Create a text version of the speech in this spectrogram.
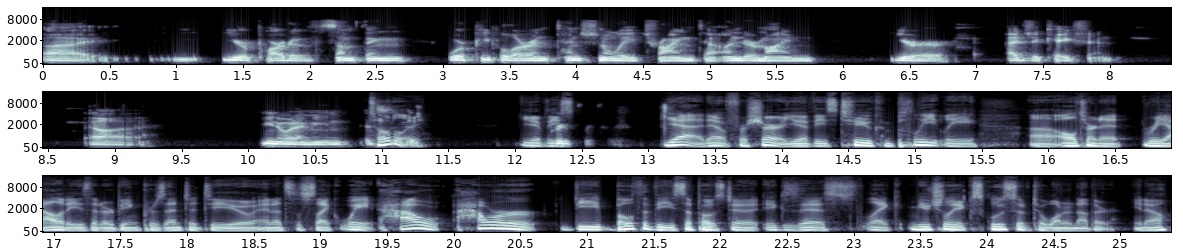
uh, you're part of something where people are intentionally trying to undermine your education. Uh, you know what I mean? It's- totally. it's You have these Yeah, no, for sure. You have these two completely uh, alternate realities that are being presented to you, and it's just like, wait, how how are the both of these supposed to exist like mutually exclusive to one another? You know?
